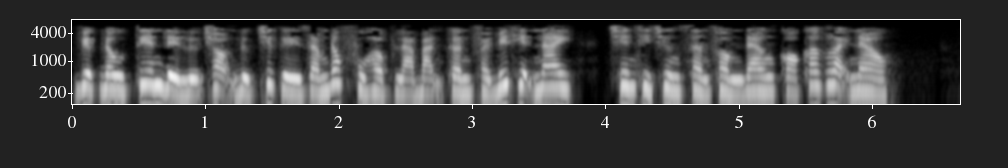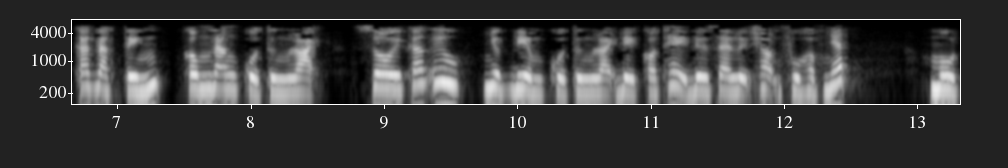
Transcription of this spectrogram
Việc đầu tiên để lựa chọn được chiếc ghế giám đốc phù hợp là bạn cần phải biết hiện nay, trên thị trường sản phẩm đang có các loại nào. Các đặc tính, công năng của từng loại, rồi các ưu, nhược điểm của từng loại để có thể đưa ra lựa chọn phù hợp nhất. 1.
